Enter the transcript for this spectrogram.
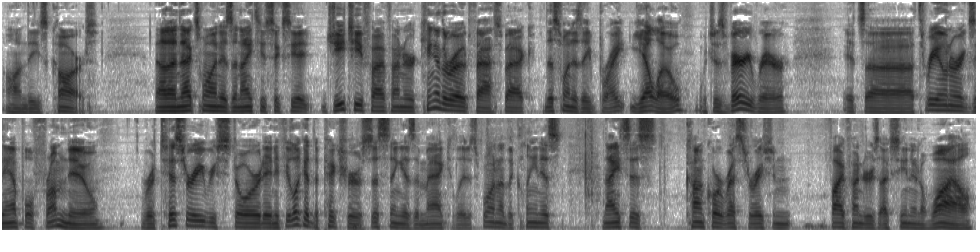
on these cars. Now, the next one is a 1968 GT500 King of the Road Fastback. This one is a bright yellow, which is very rare. It's a three owner example from new, rotisserie restored. And if you look at the pictures, this thing is immaculate. It's one of the cleanest, nicest concours restoration 500s I've seen in a while.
